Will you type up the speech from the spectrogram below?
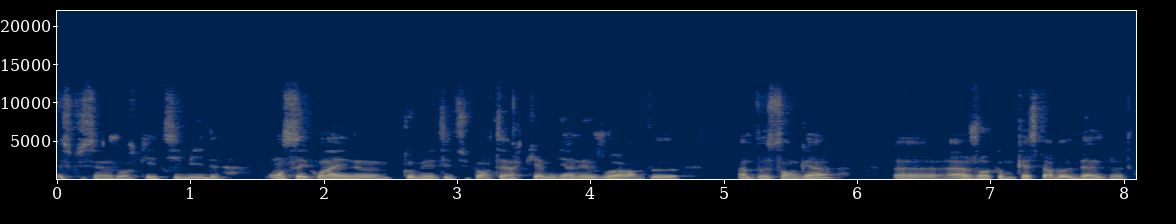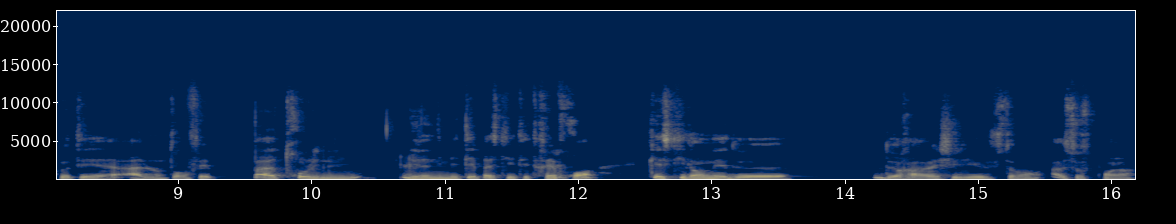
Est-ce que c'est un joueur qui est timide? On sait qu'on a une communauté de supporters qui aime bien les joueurs un peu, un peu sanguins. Euh, un joueur comme Casper Dolberg, de notre côté, a longtemps fait pas trop l'unanimité parce qu'il était très froid. Qu'est-ce qu'il en est de, de justement, sur ce point-là?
